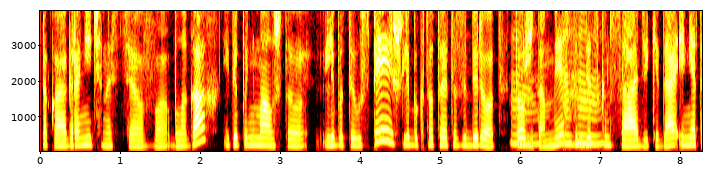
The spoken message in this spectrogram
такая ограниченность э, в благах, и ты понимал, что либо ты успеешь, либо кто-то это заберет. Mm-hmm. Тоже там место mm-hmm. в детском садике, да, и нет,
